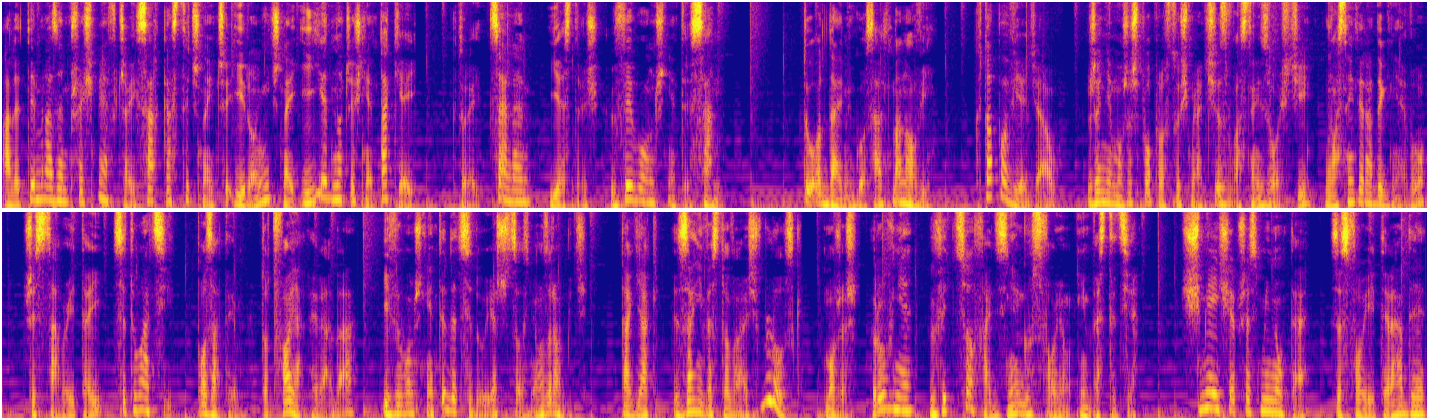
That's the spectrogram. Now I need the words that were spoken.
ale tym razem prześmiewczej, sarkastycznej czy ironicznej i jednocześnie takiej, której celem jesteś wyłącznie ty sam. Tu oddajmy głos Altmanowi. Kto powiedział, że nie możesz po prostu śmiać się z własnej złości, własnej tyrady gniewu, czy z całej tej sytuacji? Poza tym, to twoja tyrada i wyłącznie ty decydujesz, co z nią zrobić. Tak jak zainwestowałeś w bluzk, możesz równie wycofać z niego swoją inwestycję. Śmiej się przez minutę ze swojej tyrady,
